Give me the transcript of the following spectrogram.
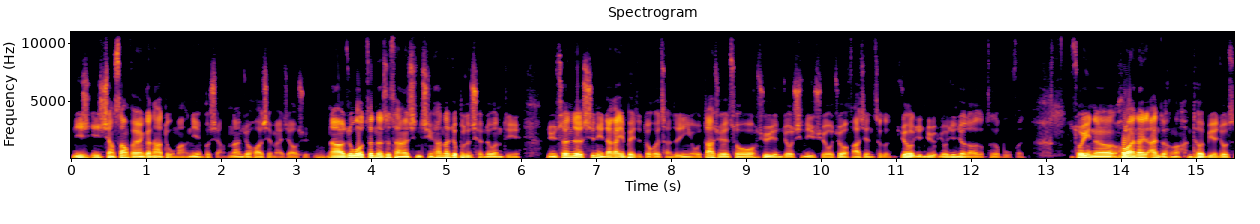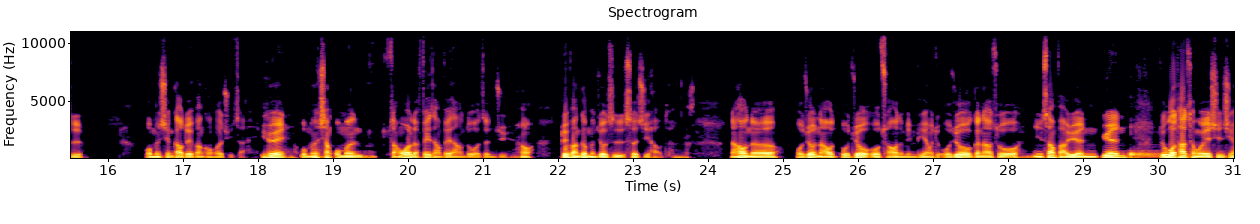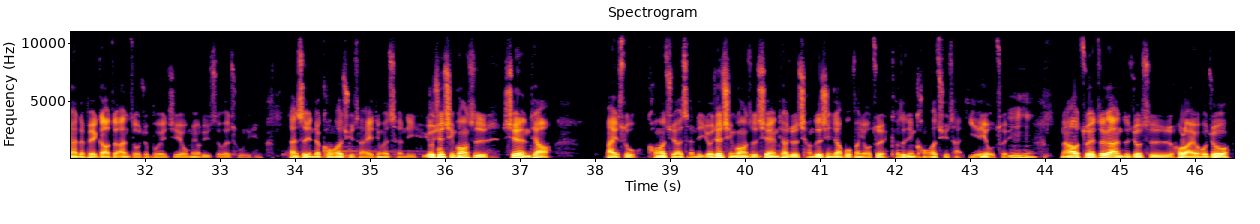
你你想上法院跟他赌吗？你也不想，那你就花钱买教训。那如果真的是产生性侵害，那就不是钱的问题。女生的心理大概一辈子都会产生阴影。我大学的时候去研究心理学，我就有发现这个，就有有研究到这个部分。所以呢，后来那个案子很很特别，就是我们先告对方恐吓取财，因为我们相我们掌握了非常非常多的证据，哦，对方根本就是设计好的。然后呢，我就拿我，我就我传我的名片，我就我就跟他说，你上法院，因为如果他成为性侵害的被告，这案子我就不会接，我们有律师会处理。但是你的恐吓取材一定会成立。有些情况是仙人跳败诉，恐吓取材成立；有些情况是仙人跳就是强制性交部分有罪，可是你恐吓取材也有罪。嗯哼。然后所以这个案子就是后来我就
